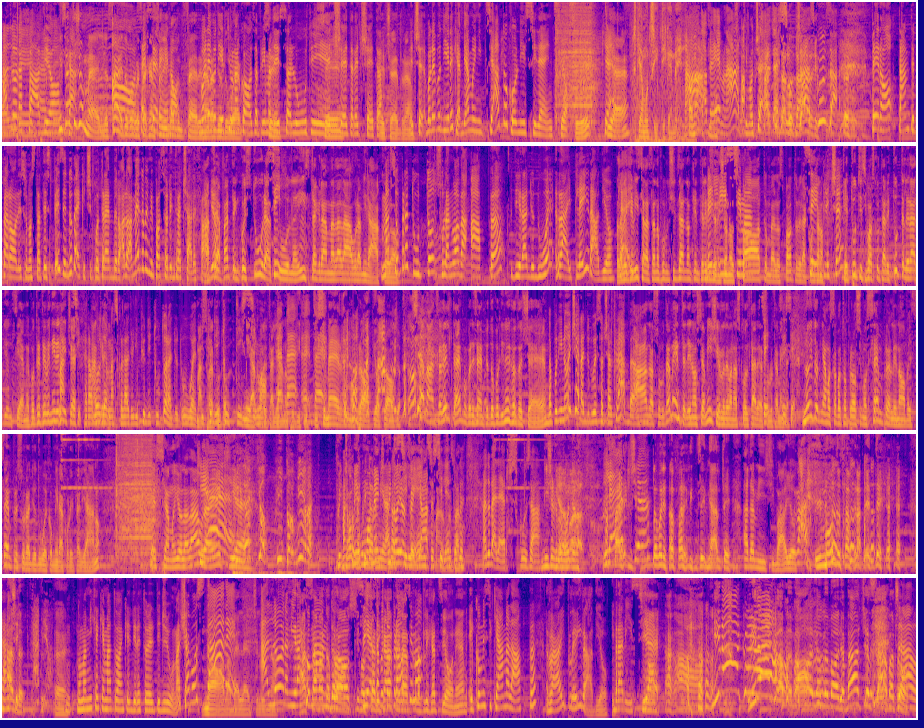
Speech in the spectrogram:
Allora Fabio. Mi sento già meglio, sai, Oh, dopo questa canzone sereno. di Bob Ferry. Volevo Radio dirti 2. una cosa prima Sì. dei saluti, Sì. eccetera, eccetera. Eccetera. Ecce- Volevo dire che abbiamo iniziato con il silenzio. Sì. Chi Chi, è? è? Stiamo zitti, che è meglio. Ma Un attimo. vabbè, un attimo, cioè, adesso, cioè, scusa. Però tante parole sono state spese, dov'è che ci potrebbero... Allora, a me dove mi posso rintracciare A Fabio? te, a parte in questura, Sì. sul Instagram la Laura Miracolo. Ma soprattutto sulla nuova app di Radio 2, Rai Play Radio. ok? L'avete vista, la stanno pubblicizzando anche in televisione. C'è uno Bellissima. spot, un bello spot, vi raccontano Semplice. che tutti si può ascoltare tutte le radio insieme. Potete venire Ma lì. c'è sì, però loro devono tut- ascoltare di più di tutto Radio 2, Ma di più di tuttissimo. Miracolo italiano Eh più beh, di eh beh. tuttissimerrimo proprio, proprio. Esatto. Se avanza del tempo, per esempio, dopo di noi cosa c'è? Dopo di noi c'è Radio 2 Social Club. Ah, assolutamente, dei nostri amici che lo devono ascoltare Sì, assolutamente. sì, sì. Noi torniamo sabato prossimo sempre alle 9, sempre su Radio 2 con Miracolo Italiano. E siamo io la Laura Chi e è? chi è? Qui Ma trovi come un qui momento dormirà? qui No, noi silenzio. Ma silenzio. Ma dov'è l'Erch, scusa? Dice che lo vogliono, a fare, Lerch? lo vogliono fare l'insegnante ad amici, ma io Ma- il mondo sta veramente Taci, Fabio, Eh. non mi ha mica chiamato anche il direttore del TG1. Lasciamo No, stare. vabbè, Lerch, lì no. allora mi A raccomando. sabato prossimo sì, a sabato prossimo. l'applicazione eh. E come si chiama l'app? Rai Play Radio. Bravissimo. Yeah. Miracolo! Miracolo a memoria, a memoria. Baci a sabato. Ciao.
